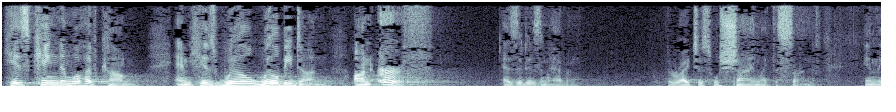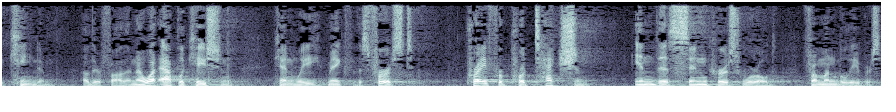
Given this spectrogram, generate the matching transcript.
His kingdom will have come, and His will will be done on earth as it is in heaven. The righteous will shine like the sun in the kingdom of their Father. Now, what application can we make for this? First, pray for protection in this sin cursed world from unbelievers.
